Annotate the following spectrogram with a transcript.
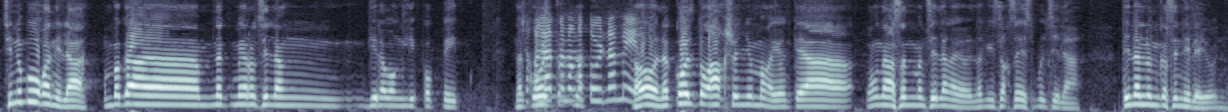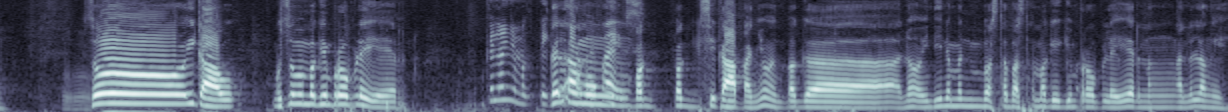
Sinubukan nila. Kumbaga, nag, meron silang ginawang leap of faith Tsaka lahat ng mga tournament. Oo, nag-call to action yung mga yun. Kaya kung nasan man sila ngayon, naging successful sila, tinalon kasi nila yun. So, ikaw, gusto mo maging pro player, Kailangan niya mag-take ng kailangan mong pag, pagsikapan yun. Pag, ah, ano, hindi naman basta-basta magiging pro player ng ano lang eh.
